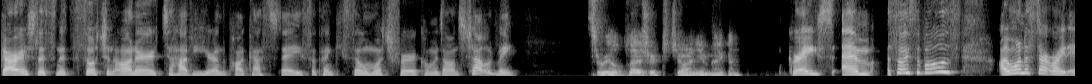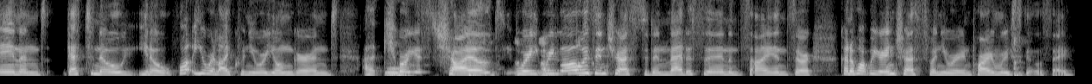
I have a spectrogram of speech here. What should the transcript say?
Garrett, listen, it's such an honor to have you here on the podcast today. So, thank you so much for coming down to chat with me. It's a real pleasure to join you, Megan. Great. Um, so I suppose I want to start right in and get to know, you know, what you were like when you were younger and a curious Ooh. child. Were, were you always interested in medicine and science, or kind of what were your interests when you were in primary school, say?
